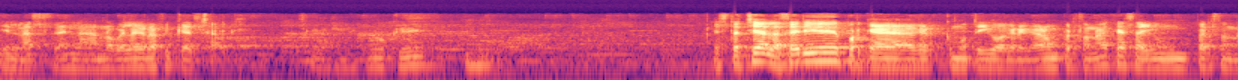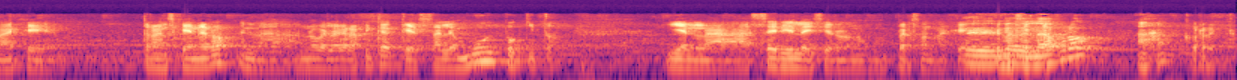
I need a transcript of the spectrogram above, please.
Y en la, en la novela gráfica es Charlie. Charlie, Ok. Está chida la serie porque, como te digo, agregaron personajes. Hay un personaje transgénero en la novela gráfica que sale muy poquito. Y en la serie le hicieron un personaje. ¿Es del afro? Ajá, correcto.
